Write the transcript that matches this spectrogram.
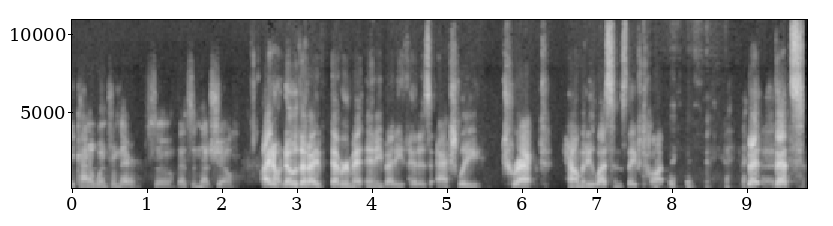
it kind of went from there. So that's a nutshell. I don't know that I've ever met anybody that has actually tracked how many lessons they've taught. that that's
